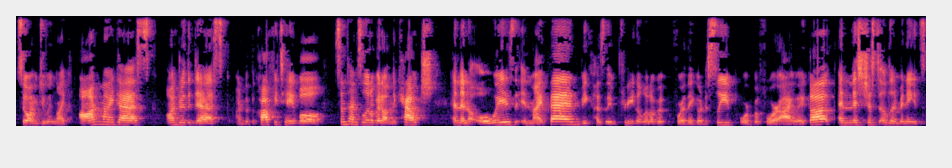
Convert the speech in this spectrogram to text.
So I'm doing like on my desk, under the desk, under the coffee table, sometimes a little bit on the couch, and then always in my bed because they preen a little bit before they go to sleep or before I wake up. And this just eliminates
